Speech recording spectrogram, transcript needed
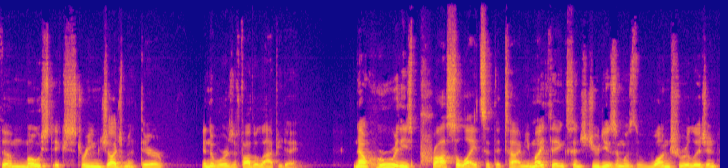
the most extreme judgment there, in the words of Father Lapide. Now, who were these proselytes at the time? You might think, since Judaism was the one true religion,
